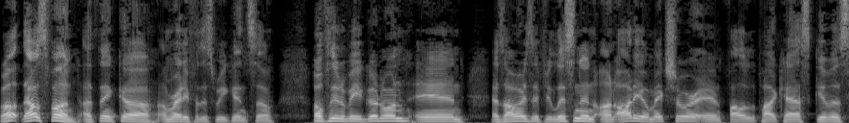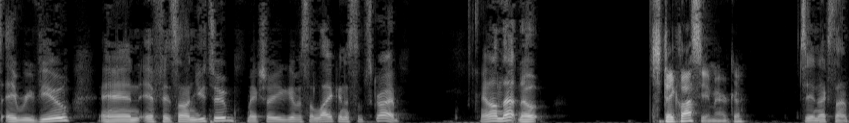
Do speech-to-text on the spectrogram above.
Well, that was fun. I think uh, I'm ready for this weekend. So hopefully it'll be a good one. And as always, if you're listening on audio, make sure and follow the podcast. Give us a review. And if it's on YouTube, make sure you give us a like and a subscribe. And on that note, Stay classy, America. see you next time.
